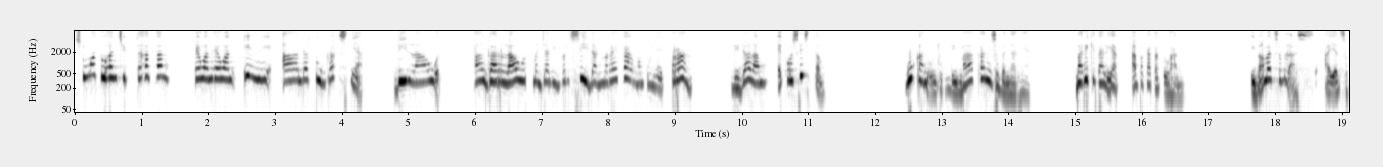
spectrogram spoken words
Semua Tuhan ciptakan hewan-hewan ini ada tugasnya di laut agar laut menjadi bersih dan mereka mempunyai peran di dalam ekosistem. Bukan untuk dimakan sebenarnya. Mari kita lihat apa kata Tuhan. Imamat 11 ayat 10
